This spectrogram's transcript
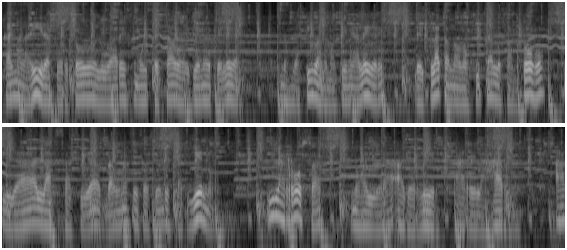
calma la ira, sobre todo en lugares muy pesados, llenos de peleas. Nos motiva, nos mantiene alegres. Del plátano nos quita los antojos y da la saciedad, da una sensación de estar lleno. Y la rosa nos ayudará a dormir, a relajarnos, a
